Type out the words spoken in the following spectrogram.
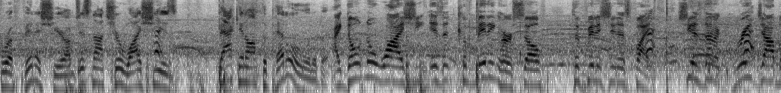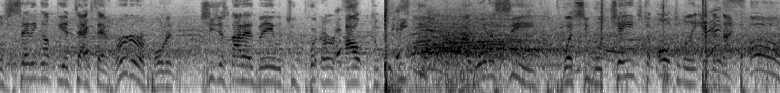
for a finish here. I'm just not sure why she is backing off the pedal a little bit. I don't know why she isn't committing herself to finishing this fight. She has done a great job of setting up the attacks that hurt her opponent. She just not has been able to put her out completely. I want to see what she will change to ultimately end the night. Oh!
